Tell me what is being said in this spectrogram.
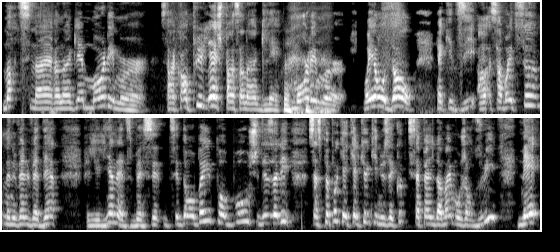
Mortimer, en anglais Mortimer. C'est encore plus laid, je pense, en anglais. Mortimer. Voyons donc. Fait qu'il dit, ah, ça va être ça, ma nouvelle vedette. Puis Liliane a dit, mais c'est, c'est donc bien pas beau, je suis désolé. Ça se peut pas qu'il y ait quelqu'un qui nous écoute qui s'appelle de même aujourd'hui. Mais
